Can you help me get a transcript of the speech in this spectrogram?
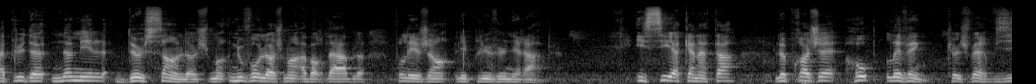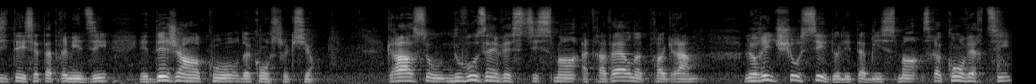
à plus de 9200 logements, nouveaux logements abordables pour les gens les plus vulnérables. Ici à Canada, le projet Hope Living, que je vais visiter cet après-midi, est déjà en cours de construction. Grâce aux nouveaux investissements à travers notre programme, le rez-de-chaussée de l'établissement sera converti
